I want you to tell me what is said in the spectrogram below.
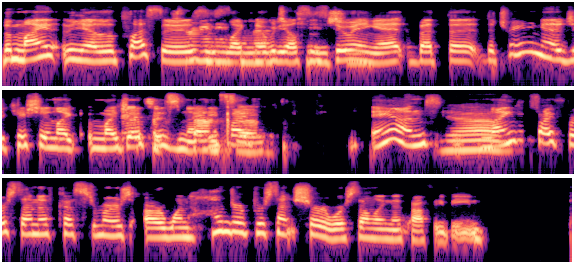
the mind you know the pluses is, like nobody education. else is doing it but the the training and education like my joke it's is expensive. 95 and yeah. 95% of customers are 100% sure we're selling a coffee bean.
